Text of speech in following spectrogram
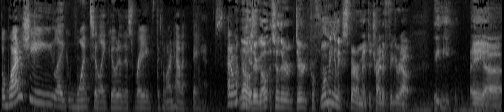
But why does she like want to like go to this rave to learn how to dance? I don't know. No, Just- they're going. So they're they're performing an experiment to try to figure out he, he- a uh,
